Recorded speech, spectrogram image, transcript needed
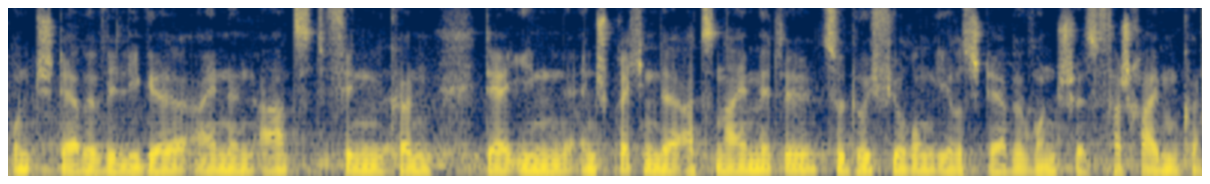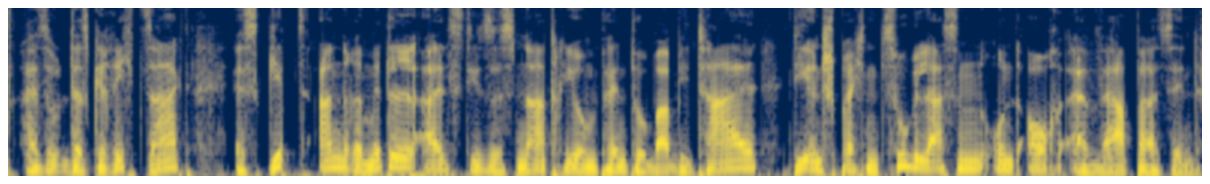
und Sterbewillige einen Arzt finden können, der ihnen entsprechende Arzneimittel zur Durchführung ihres Sterbewunsches verschreiben kann. Also das Gericht sagt, es gibt andere Mittel als dieses Natriumpentobarbital, die entsprechend zugelassen und auch erwerbbar sind.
